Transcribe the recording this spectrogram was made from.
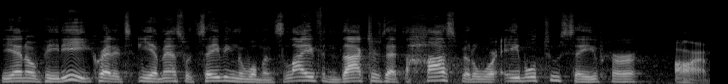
The NOPD credits EMS with saving the woman's life, and doctors at the hospital were able to save her arm.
